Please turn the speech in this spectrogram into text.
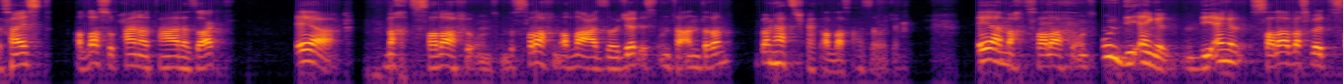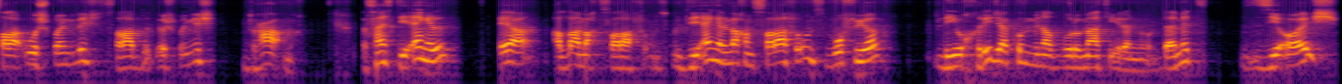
Das heißt, Allah subhanahu wa ta'ala sagt, er macht Salah für uns. Und das Salah von Allah Azza wa Jalla ist unter anderem Barmherzigkeit Allahs Azza wa Jalla. Er macht Salah für uns und die Engel. Die Engel, Salah, was bedeutet Salah ursprünglich? Salah bedeutet ursprünglich Dua machen. Das heißt, die Engel, er, Allah macht Salah für uns. Und die Engel machen Salah für uns. Wofür? Damit sie euch,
